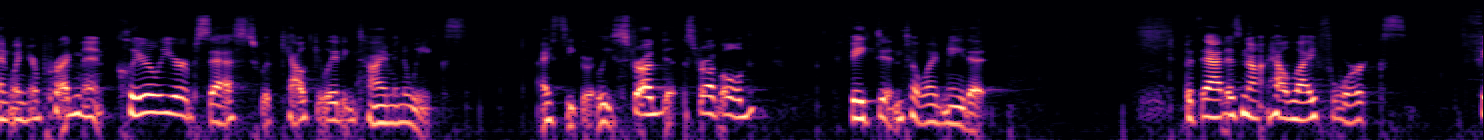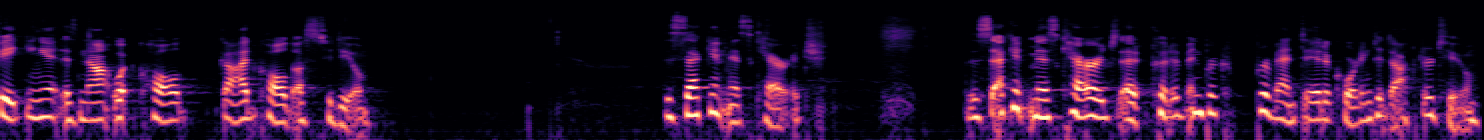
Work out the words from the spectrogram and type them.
And when you're pregnant, clearly you're obsessed with calculating time in weeks. I secretly struggled, faked it until I made it. But that is not how life works. Faking it is not what called, God called us to do. The second miscarriage. The second miscarriage that could have been pre- prevented, according to Dr. Two.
